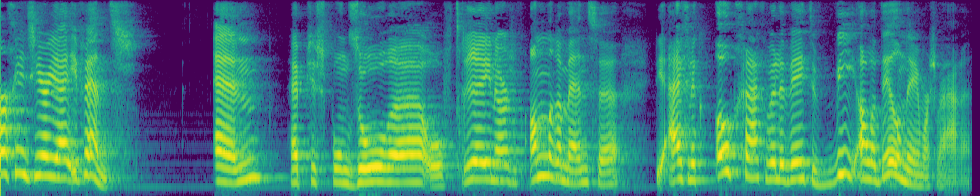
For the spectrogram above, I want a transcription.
Organiseer jij events? En heb je sponsoren of trainers of andere mensen die eigenlijk ook graag willen weten wie alle deelnemers waren?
